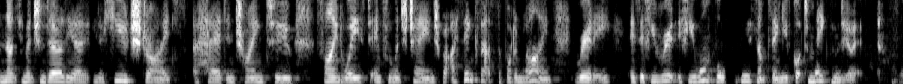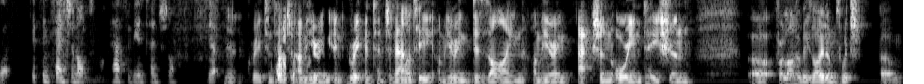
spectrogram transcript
Nancy mentioned earlier, you know, huge strides ahead in trying to find ways to influence change. But I think that's the bottom line, really, is if you re- if you want boards to do something, you've got to make them do it. Yeah, it's intentional. It has to be intentional. Yeah. Yeah. Great intention. I'm hearing great intentionality. I'm hearing design. I'm hearing action orientation uh, for a lot of these items, which um,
